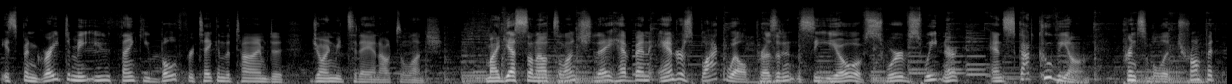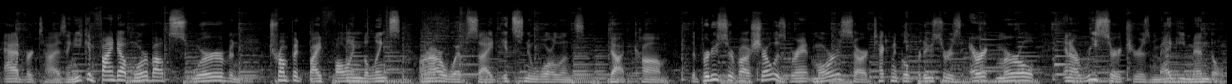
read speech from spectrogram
It's been great to meet you. Thank you both for taking the time to join me today on Out to Lunch. My guests on Out to Lunch today have been Andress Blackwell, President and CEO of Swerve Sweetener, and Scott Couvillon, principal at Trumpet Advertising. You can find out more about Swerve and Trumpet by following the links on our website, itsneworleans.com. The producer of our show is Grant Morris, our technical producer is Eric Merle, and our researcher is Maggie Mendel.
